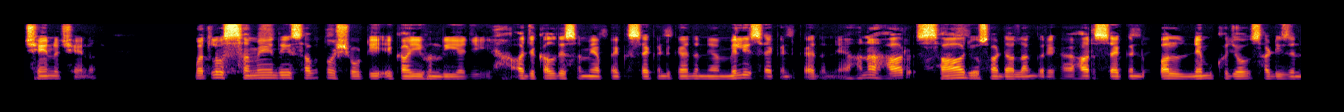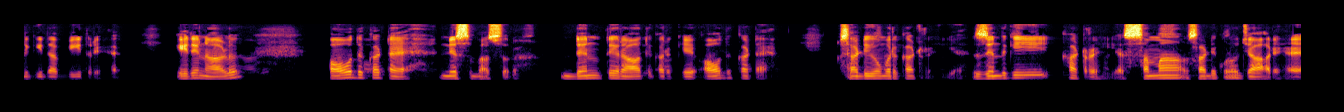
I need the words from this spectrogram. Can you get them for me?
ਛਿਨ ਛਿਨ। ਮਤਲਬ ਸਮੇਂ ਦੀ ਸਭ ਤੋਂ ਛੋਟੀ ਇਕਾਈ ਹੁੰਦੀ ਹੈ ਜੀ। ਅੱਜ ਕੱਲ ਦੇ ਸਮੇਂ ਆਪਾਂ ਇੱਕ ਸੈਕਿੰਡ ਕਹਿ ਦਿੰਦੇ ਆ ਮਿਲੀ ਸੈਕਿੰਡ ਕਹਿ ਦਿੰਦੇ ਆ ਹਨਾ? ਹਰ ਸਾਹ ਜੋ ਸਾਡਾ ਲੰਘ ਰਿਹਾ ਹੈ ਹਰ ਸੈਕਿੰਡ ਪਲ ਨਿਮਖ ਜੋ ਸਾਡੀ ਜ਼ਿੰਦਗੀ ਦਾ ਬੀਤ ਰਿਹਾ। ਹੈ ਇਹਦੇ ਨਾਲ ਔਦ ਘਟ ਹੈ ਨਿਸਬਸੁਰ। ਦਿਨ ਤੇ ਰਾਤ ਕਰਕੇ ਔਦ ਘਟ। ਹੈ ਸਾਡੀ ਉਮਰ ਘਟ ਰਹੀ ਹੈ, ਜ਼ਿੰਦਗੀ ਘਟ ਰਹੀ ਹੈ, ਸਮਾਂ ਸਾਡੇ ਕੋਲੋਂ ਜਾ ਰਿਹਾ ਹੈ।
